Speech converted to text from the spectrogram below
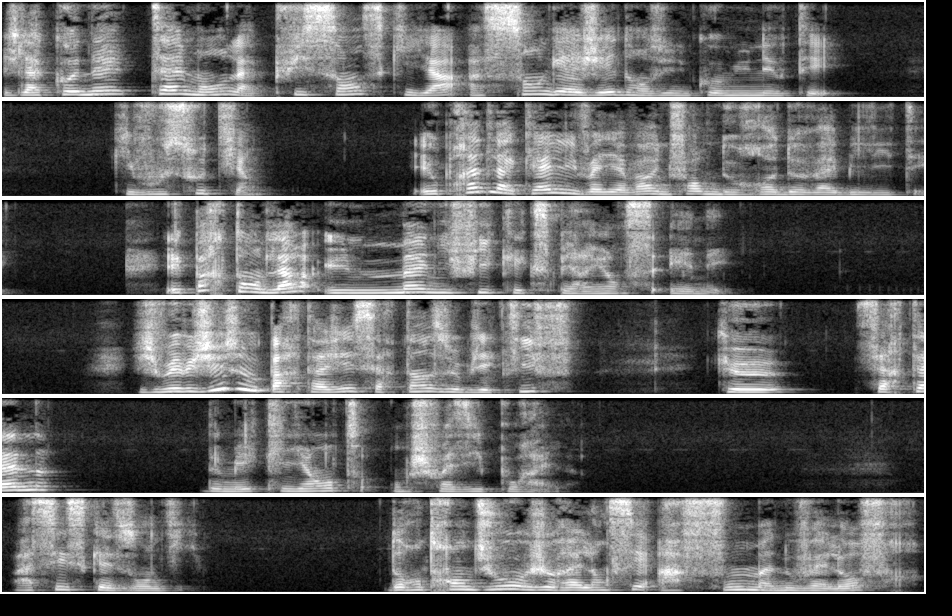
je la connais tellement, la puissance qu'il y a à s'engager dans une communauté qui vous soutient et auprès de laquelle il va y avoir une forme de redevabilité. Et partant de là, une magnifique expérience est née. Je vais juste vous partager certains objectifs que certaines de mes clientes ont choisis pour elles. Voici ce qu'elles ont dit. Dans 30 jours, j'aurai lancé à fond ma nouvelle offre,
